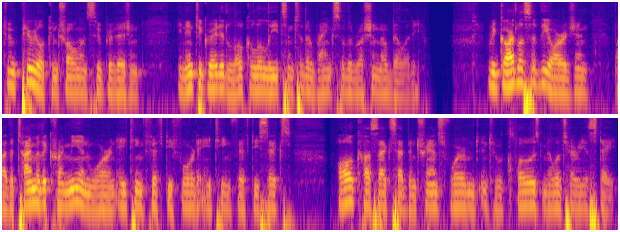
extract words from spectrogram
to imperial control and supervision, and integrated local elites into the ranks of the Russian nobility. Regardless of the origin, by the time of the Crimean War in 1854 to 1856, all Cossacks had been transformed into a closed military estate,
